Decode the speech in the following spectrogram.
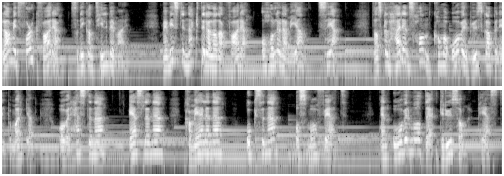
la mitt folk fare, så de kan tilbe meg. Men hvis du nekter å la dem fare, og holder dem igjen, se, da skal Herrens hånd komme over buskapen din på marken, over hestene, eslene, kamelene, oksene og småfeet. En overmåte grusom pest.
